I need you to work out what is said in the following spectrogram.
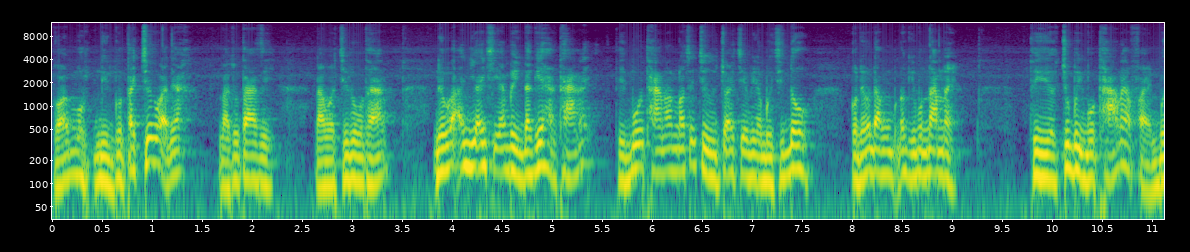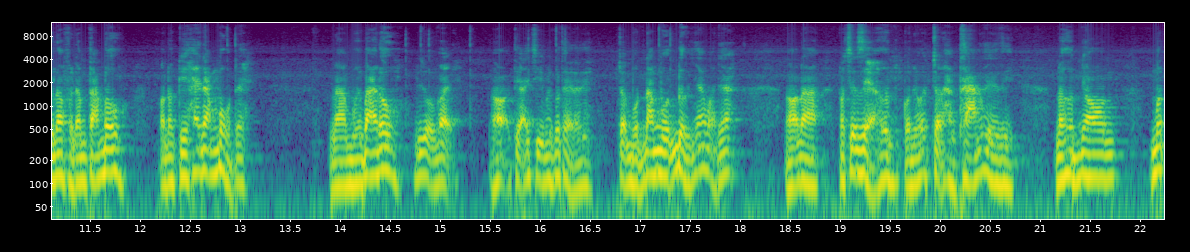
Gói một nghìn tách trước các bạn nhé. Là chúng ta gì? Là một triệu đô một tháng. Nếu mà như anh chị em mình đăng ký hàng tháng ấy thì mỗi tháng nó, nó sẽ trừ cho anh chị em mình là 19 đô. Còn nếu đăng đăng ký một năm này thì trung bình một tháng là phải 15,58 đô. Còn đăng ký hai năm một này là 13 đô. Ví dụ vậy. Đó thì anh chị mình có thể là gì? Chọn một năm luôn được nhé bạn nhé. Đó là nó sẽ rẻ hơn. Còn nếu chọn hàng tháng thì là gì? Nó hơn nhau mất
